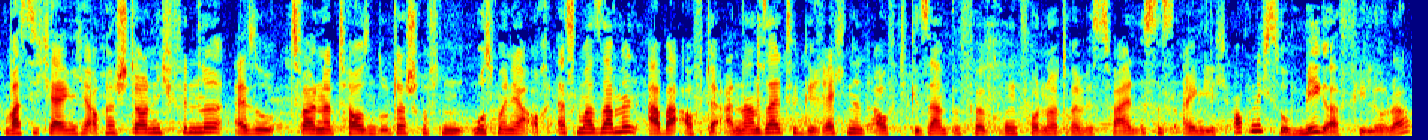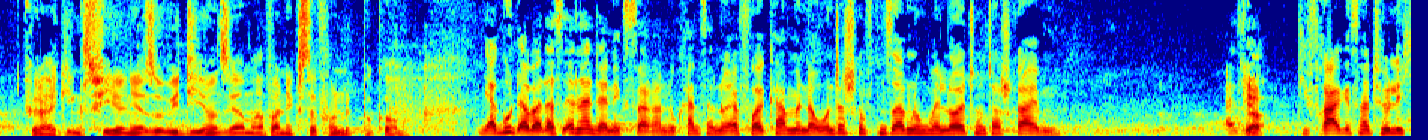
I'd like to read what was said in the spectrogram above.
Was ich eigentlich auch erstaunlich finde, also 200.000 Unterschriften muss man ja auch erstmal sammeln, aber auf der anderen Seite, gerechnet auf die Gesamtbevölkerung von Nordrhein-Westfalen, ist es eigentlich auch nicht so mega viel, oder? Vielleicht ging es vielen ja so wie dir und sie haben einfach nichts davon mitbekommen. Ja gut, aber das ändert ja nichts daran. Du kannst ja nur Erfolg haben in der Unterschriftensammlung, wenn Leute unterschreiben. Also ja. die Frage ist natürlich,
